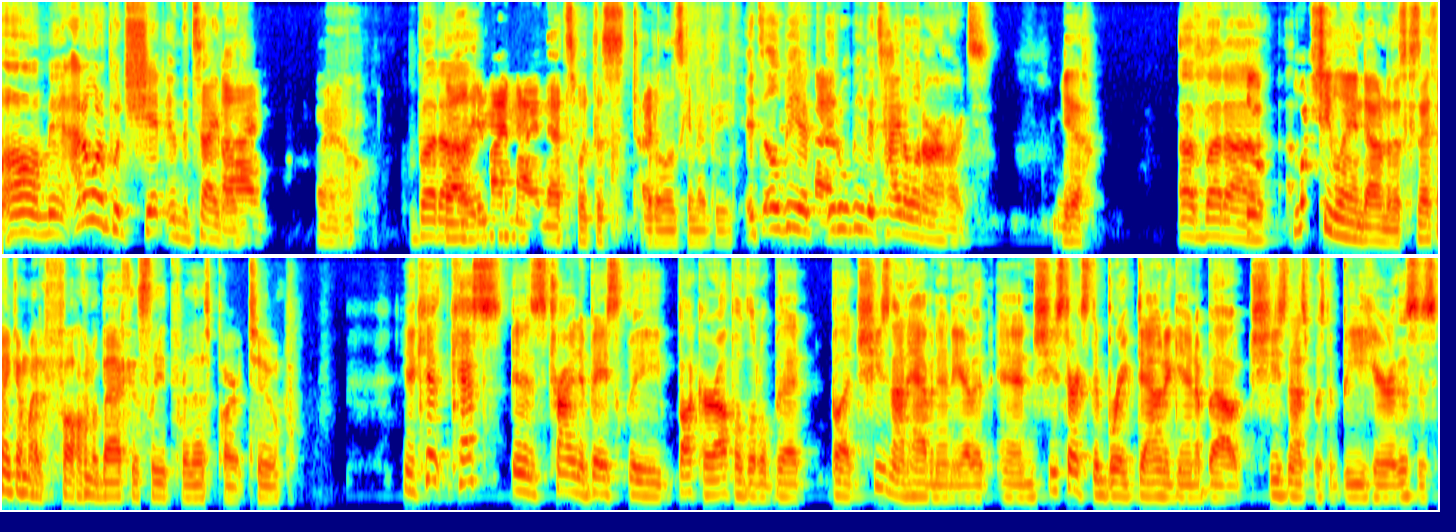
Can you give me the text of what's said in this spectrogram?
oh man, I don't want to put shit in the title, I know. but uh, in my mind, that's what this title is going to be. it's it'll be a, it'll be the title in our hearts. Yeah. Uh, but uh, So, what's she laying down to this? Because I think I might have fallen back asleep for this part too. Yeah, Ke- Kes is trying to basically buck her up a little bit, but she's not having any of it, and she starts to break down again about she's not supposed to be here. This is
